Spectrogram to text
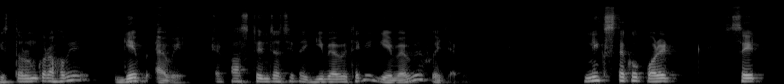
বিতরণ করা হবে গেভ অ্যাওয়ে এর ফার্স্ট টেন্স আছে, তাই গিভ অ্যাওয়ে থেকে গেভ অ্যাওয়ে হয়ে যাবে। নেক্সট দেখো পরের set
